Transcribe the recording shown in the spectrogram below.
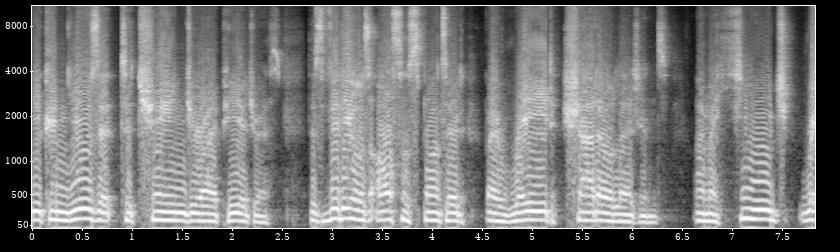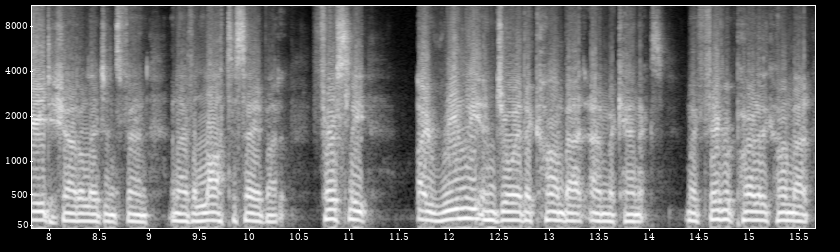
you can use it to change your IP address. This video is also sponsored by Raid Shadow Legends. I'm a huge Raid Shadow Legends fan and I have a lot to say about it. Firstly, I really enjoy the combat and mechanics. My favorite part of the combat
